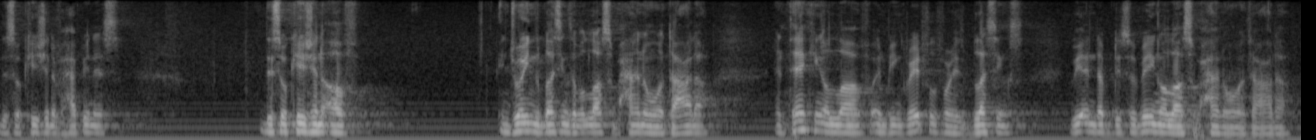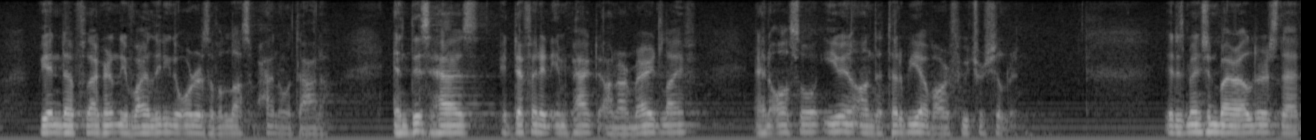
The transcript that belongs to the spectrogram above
this occasion of happiness, this occasion of enjoying the blessings of Allah subhanahu wa ta'ala and thanking Allah and being grateful for His blessings, we end up disobeying Allah subhanahu wa ta'ala. We end up flagrantly violating the orders of Allah subhanahu wa ta'ala. And this has a definite impact on our married life and also even on the tarbiyah of our future children. It is mentioned by our elders that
